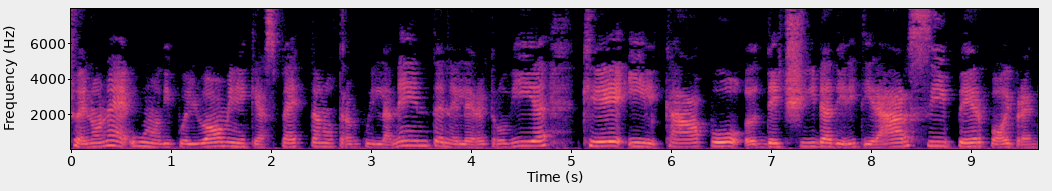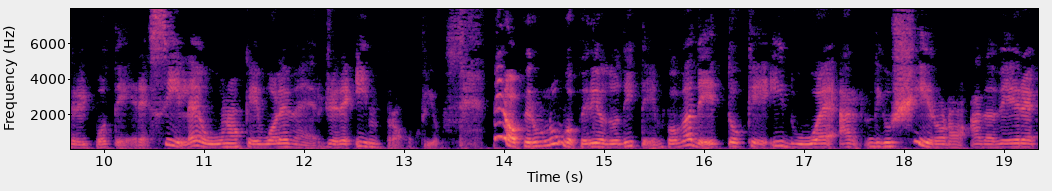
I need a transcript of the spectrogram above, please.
cioè non è uno di quegli uomini che aspettano tranquillamente nelle retrovie che il capo eh, decida di ritirarsi per poi prendere il potere. Sil è uno che vuole emergere in proprio. Però per un lungo periodo di tempo va detto che i due riuscirono ad avere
